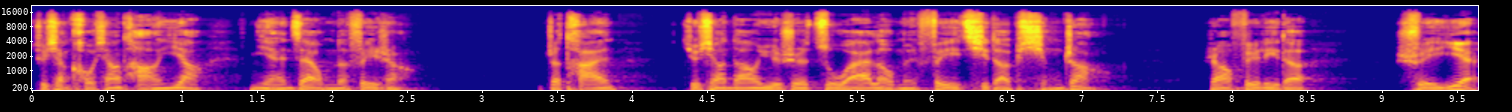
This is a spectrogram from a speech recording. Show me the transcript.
就像口香糖一样粘在我们的肺上。这痰就相当于是阻碍了我们肺气的屏障，让肺里的水液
